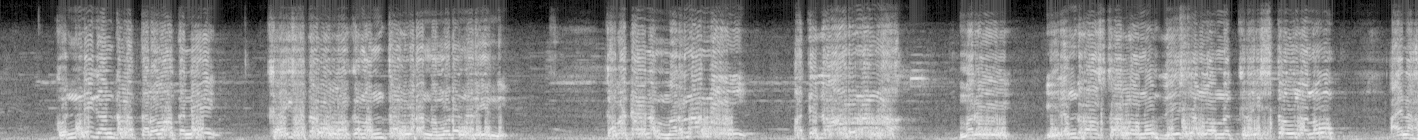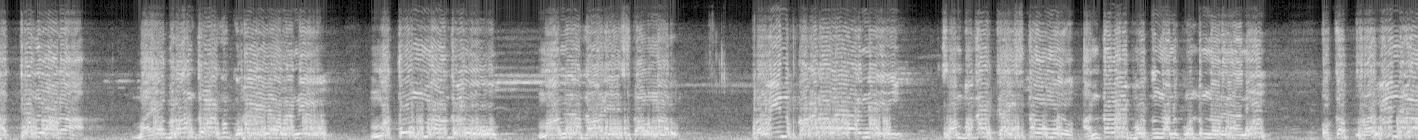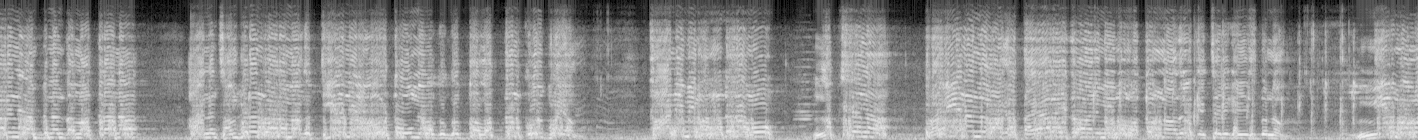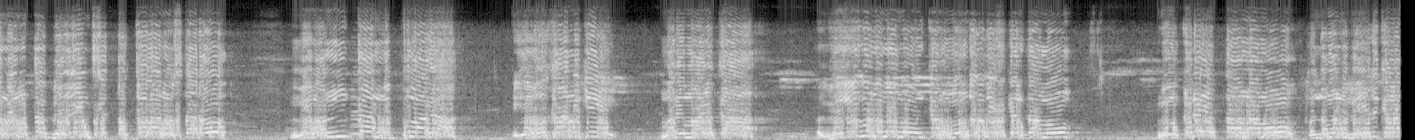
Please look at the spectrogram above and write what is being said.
కొన్ని గంటల తర్వాతనే క్రైస్తవ లోకం అంతా కూడా నమ్మడం జరిగింది. కాబట్టి ఆయన మరణాన్ని అతి దారుణంగా మరి ఈ రెండు రాష్ట్రాల్లోనూ దేశంలో ఉన్న క్రైస్తవులను ఆయన హత్య ద్వారా భయభ్రాంతులకు గురయ్యాలని మతోన్మాదులు మా మీద దాడి చేస్తా ఉన్నారు. ప్రవీణ్ పగడాల గారిని చంపితే క్రైస్తవము అంతమైపోతుంది అనుకుంటున్నారు కానీ ఒక ప్రవీణ్ గారిని చంపినంత మాత్రాన ఆయన చంపడం ద్వారా మాకు తీరని ఓటు మేము ఒక గొప్ప వక్తను కోల్పోయాం. కానీ మేమందరము లక్షల ప్రవీణన్నలాగా తయారవుతామని మేము మొత్తం నాదులకు హెచ్చరిక ఇస్తున్నాం మీరు మమ్మల్ని ఎంత బెదిరించి తొక్కలాని వస్తారో మేమంతా నిప్పులాగా ఈ లోకానికి మరి మా యొక్క వెలుగును మేము ఇంకా ముందుకు తీసుకెళ్తాము. మేము ఒక్కటే చెప్తా ఉన్నాము. కొంతమంది వేదిక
